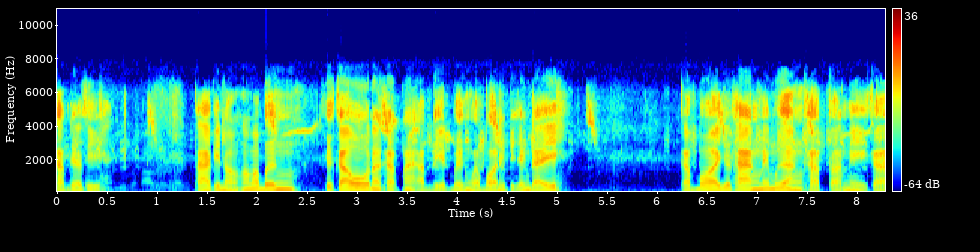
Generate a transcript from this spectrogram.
ครับเดี๋ยวสิพาพี่น้องเข้ามาเบิ้งคือเก่านะครับ มาอัปเดตเบิ้งว่าบอนี่เป็นยังไงกับบอยอยู่ทางในเมืองครับ ตอนนี้ก็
